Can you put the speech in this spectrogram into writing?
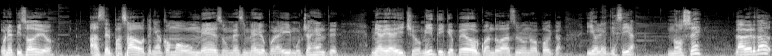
un episodio hasta el pasado. Tenía como un mes, un mes y medio por ahí. Mucha gente me había dicho, Miti, ¿qué pedo? ¿Cuándo va a hacer un nuevo podcast? Y yo les decía, no sé. La verdad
